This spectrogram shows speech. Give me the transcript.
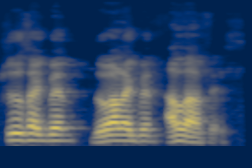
সুস্থ থাকবেন, দোয়া রাখবেন। আল্লাহ হাফেজ।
